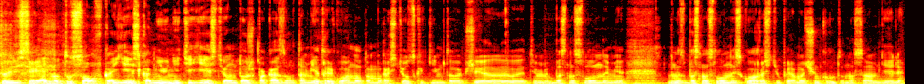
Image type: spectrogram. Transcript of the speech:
то есть реально тусовка есть, комьюнити есть, и он тоже показывал там метрику, оно там растет с какими-то вообще э, этими баснословными, с баснословной скоростью, прям очень круто на самом деле.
